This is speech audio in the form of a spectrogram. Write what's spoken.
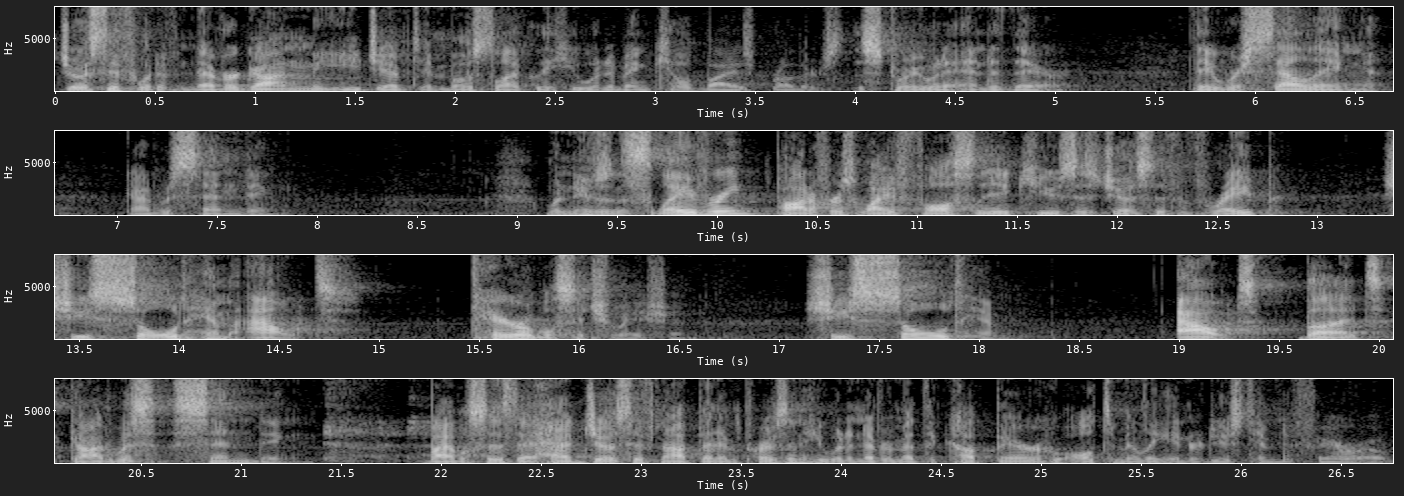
Joseph would have never gotten to Egypt and most likely he would have been killed by his brothers. The story would have ended there. They were selling, God was sending. When he was in slavery, Potiphar's wife falsely accuses Joseph of rape. She sold him out. Terrible situation. She sold him out, but God was sending. The Bible says that had Joseph not been in prison, he would have never met the cupbearer who ultimately introduced him to Pharaoh.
